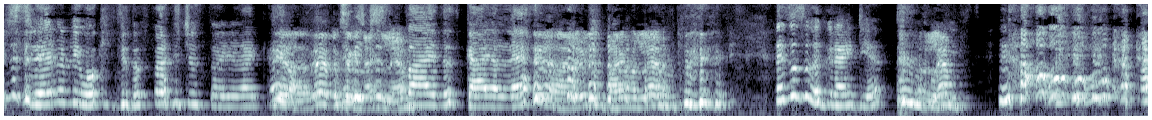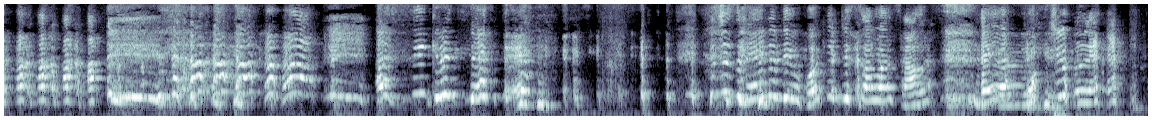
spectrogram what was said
just randomly walk into the furniture store, you're like, hey, Yeah, that looks let like me a nice just lamp. buy this guy a lamp. Yeah, let me just buy him a lamp. That's also a good idea. a lamp. No! a secret Santa. You just randomly walk into someone's house. Hey, you a lamp.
